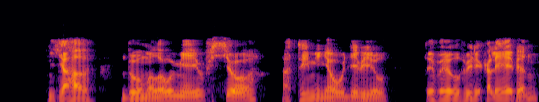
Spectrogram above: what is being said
— Я думала, умею все, а ты меня удивил. Ты был великолепен.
